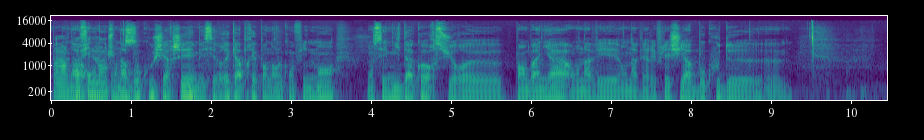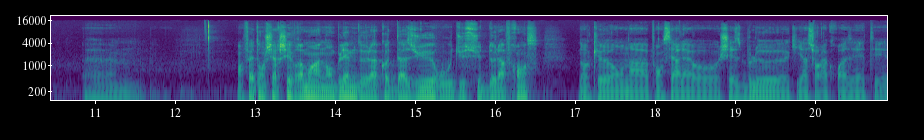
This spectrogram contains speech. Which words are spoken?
pendant le confinement, on, on a beaucoup cherché, mais c'est vrai qu'après, pendant le confinement, on s'est mis d'accord sur euh, Pambania. On avait, on avait réfléchi à beaucoup de. Euh, en fait, on cherchait vraiment un emblème de la Côte d'Azur ou du sud de la France. Donc, euh, on a pensé à la, aux chaises bleues qu'il y a sur la croisette. Et,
